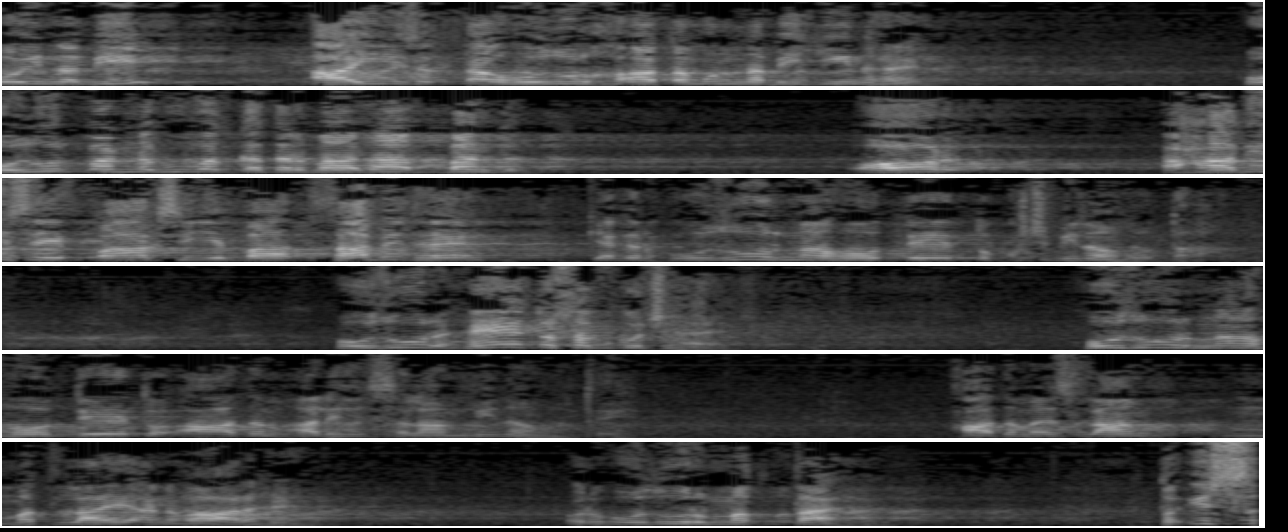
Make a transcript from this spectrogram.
کوئی نبی آ ہی نہیں سکتا، حضور خاتم النبیین ہیں۔ حضور پر نبوت کا دروازہ بند اور احادیث پاک سے یہ بات ثابت ہے کہ اگر حضور نہ ہوتے تو کچھ بھی نہ ہوتا۔ حضور ہیں تو سب کچھ ہے۔ حضور نہ ہوتے تو آدم علیہ السلام بھی نہ ہوتے۔ آدم علیہ السلام مطلع انوار ہیں اور حضور مکتا ہے تو اس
